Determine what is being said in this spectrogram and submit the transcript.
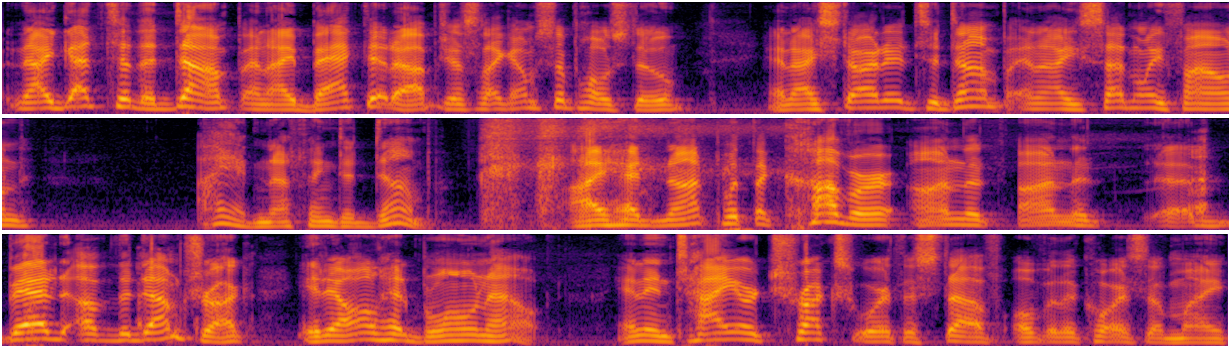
And I got to the dump, and I backed it up just like I'm supposed to, and I started to dump, and I suddenly found I had nothing to dump. I had not put the cover on the on the uh, bed of the dump truck. It all had blown out. An entire truck's worth of stuff over the course of my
